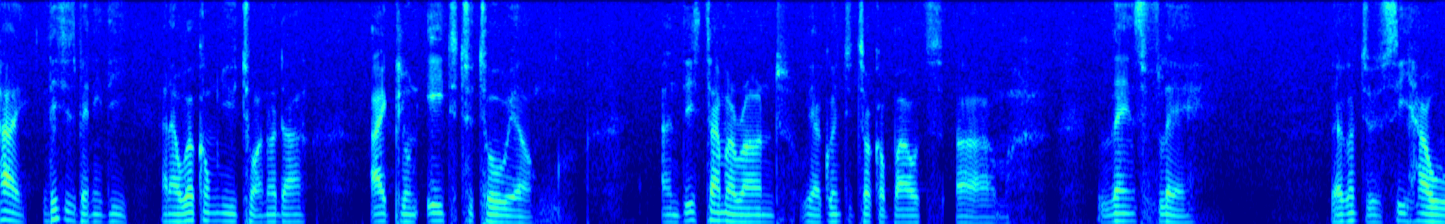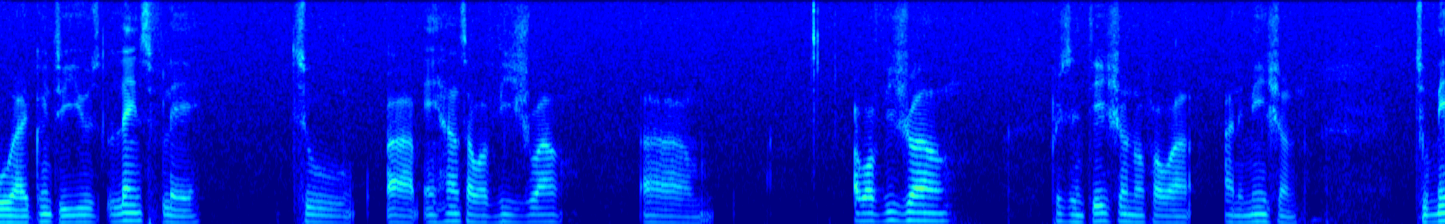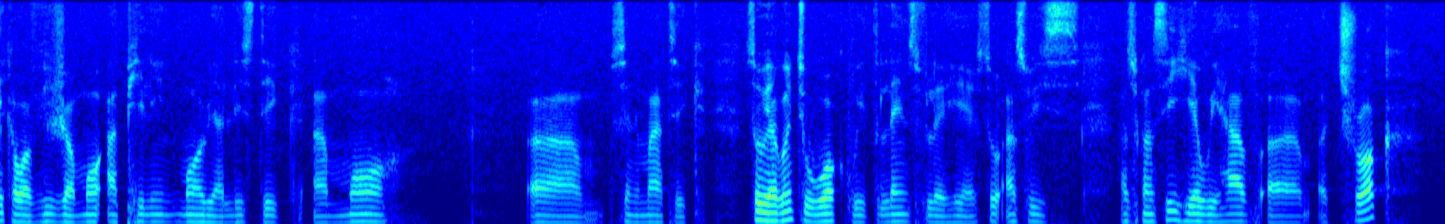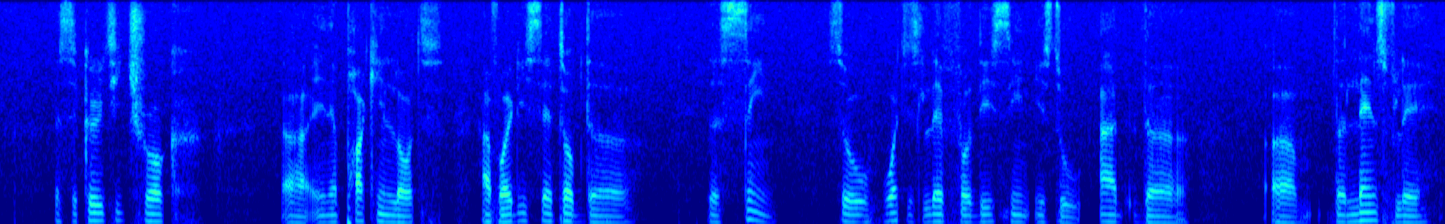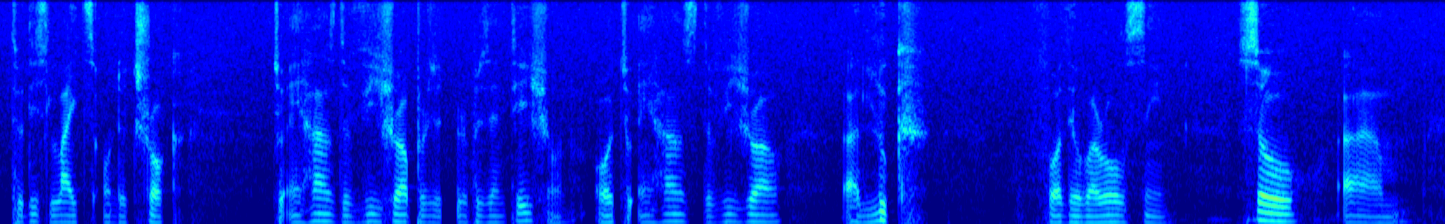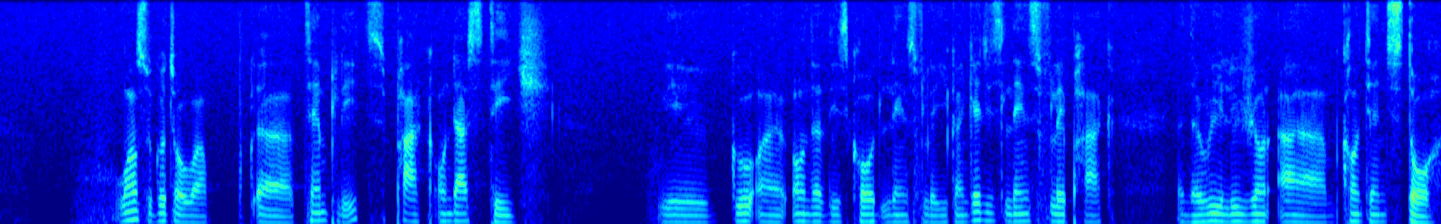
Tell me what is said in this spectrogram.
Hi, this is Benny Dee, and I welcome you to another iClone 8 tutorial. And this time around, we are going to talk about um, lens flare. We are going to see how we are going to use lens flare to um, enhance our visual, um, our visual presentation of our animation to make our visual more appealing, more realistic, and more um, cinematic. So we are going to work with lens flare here. So as we as you can see here, we have um, a truck, a security truck uh, in a parking lot. I've already set up the the scene. So what is left for this scene is to add the um, the lens flare to these lights on the truck to enhance the visual representation or to enhance the visual uh, look for the overall scene. So, um, once we go to our uh, template pack under stage, we go uh, under this called lens flare. You can get this lens flare pack in the Reallusion um, content store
